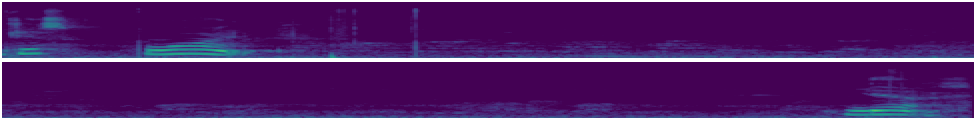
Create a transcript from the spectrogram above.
Just one. Yes.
